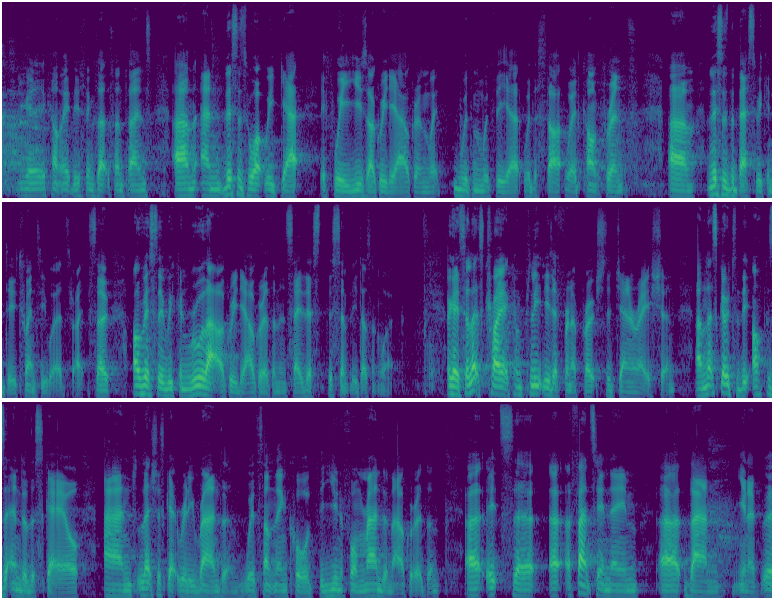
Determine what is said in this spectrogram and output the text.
you can't make these things up sometimes. Um, and this is what we get if we use our greedy algorithm with, with, with, the, uh, with the start word conference. Um, and this is the best we can do, 20 words, right? So obviously we can rule out our greedy algorithm and say this, this simply doesn't work. Okay, so let's try a completely different approach to generation. Um, let's go to the opposite end of the scale, and let's just get really random with something called the uniform random algorithm. Uh, it's uh, a, a fancier name uh, than, you know, uh,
